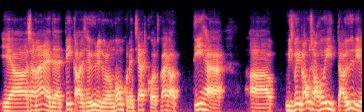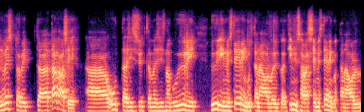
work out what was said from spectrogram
ja sa näed, et pikaajalise üüriturul on konkurents jätkuvalt väga tihe, äh, mis võib lausa hoida üüriinvestorit äh, tagasi äh, uute siis ütleme siis nagu üüri, üüriinvesteeringute näol või kinnisvarasse investeeringute näol.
